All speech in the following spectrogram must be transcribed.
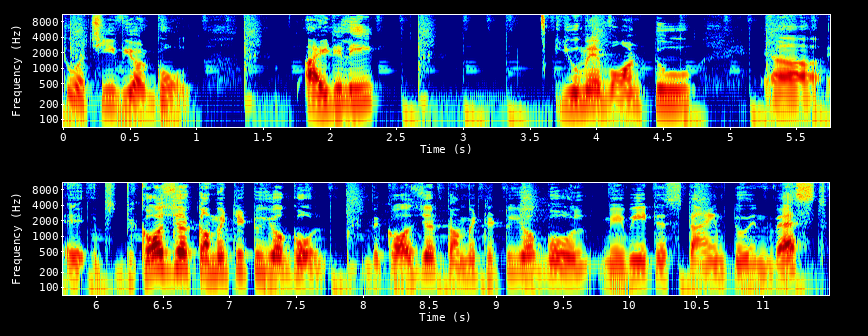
to achieve your goal. Ideally you may want to uh, because you're committed to your goal because you're committed to your goal maybe it is time to invest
